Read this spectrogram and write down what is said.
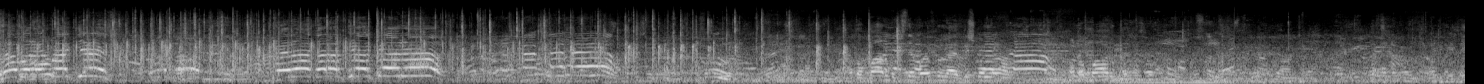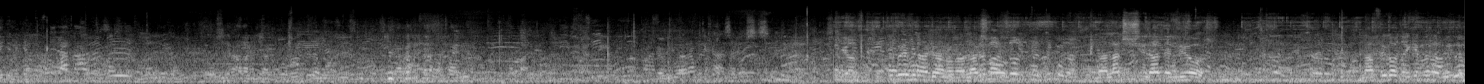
Μπράβο ρε μάγκες. Περά Καραμπιακάρα. Θα το πάρουμε πιστεύω εύκολα, δύσκολα θα το πάρουμε. Τι πρέπει να κάνω, να αλλάξω, να αλλάξω σειρά τελείως. Να φύγω από το γήπεδο βίντεο.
